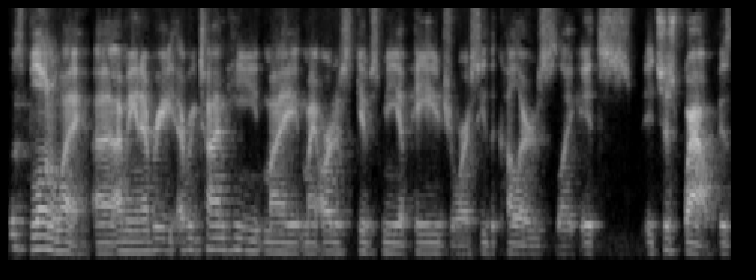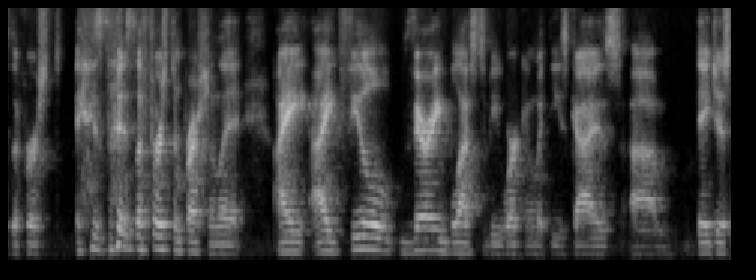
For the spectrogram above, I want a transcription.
was blown away. Uh, I mean, every every time he, my my artist gives me a page or I see the colors, like it's it's just wow. Is the first is the, is the first impression. Like I I feel very blessed to be working with these guys. Um, they just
